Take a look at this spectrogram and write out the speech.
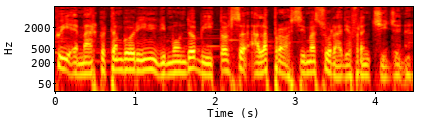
Qui è Marco Tamborini di Mondo Beatles, alla prossima su Radio Francigena.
